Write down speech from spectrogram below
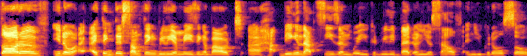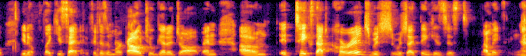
thought of you know I, I think there's something really amazing about uh, ha- being in that season where you could really bet on yourself and you could also you know like you said if it doesn't work out you'll get a job and um, it takes that courage which which I think is just amazing.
